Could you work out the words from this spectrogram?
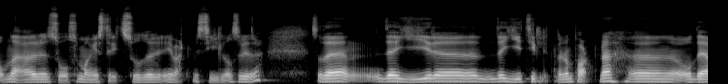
om det er så og så mange stridshoder i hvert missil osv. Så, videre. så det, det, gir, det, gir, tillit mellom partene. Eh, og det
